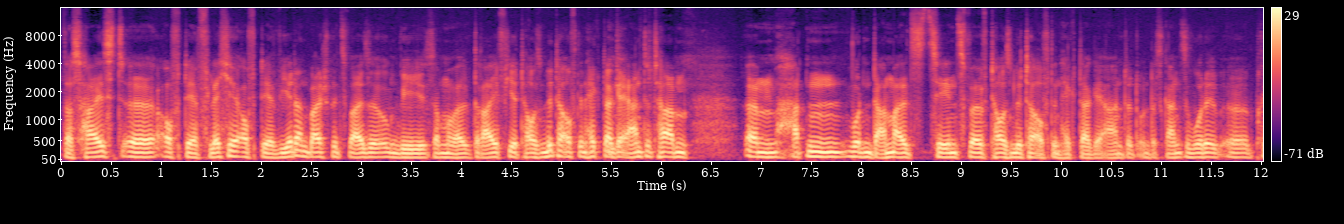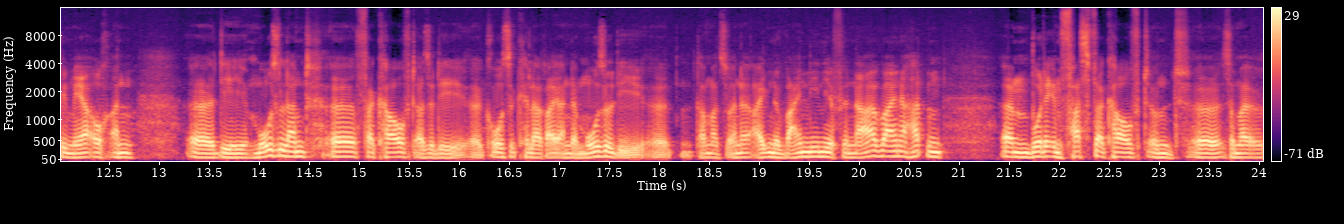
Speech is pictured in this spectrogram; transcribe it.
Das heißt, äh, auf der Fläche, auf der wir dann beispielsweise irgendwie, sagen wir mal, 3.000, 4.000 Liter auf den Hektar geerntet haben, ähm, hatten, wurden damals 10.000, 12.000 Liter auf den Hektar geerntet. Und das Ganze wurde äh, primär auch an äh, die Moselland verkauft, also die große Kellerei an der Mosel, die damals so eine eigene Weinlinie für nahe Weine hatten ähm, wurde im Fass verkauft und äh, sag mal,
